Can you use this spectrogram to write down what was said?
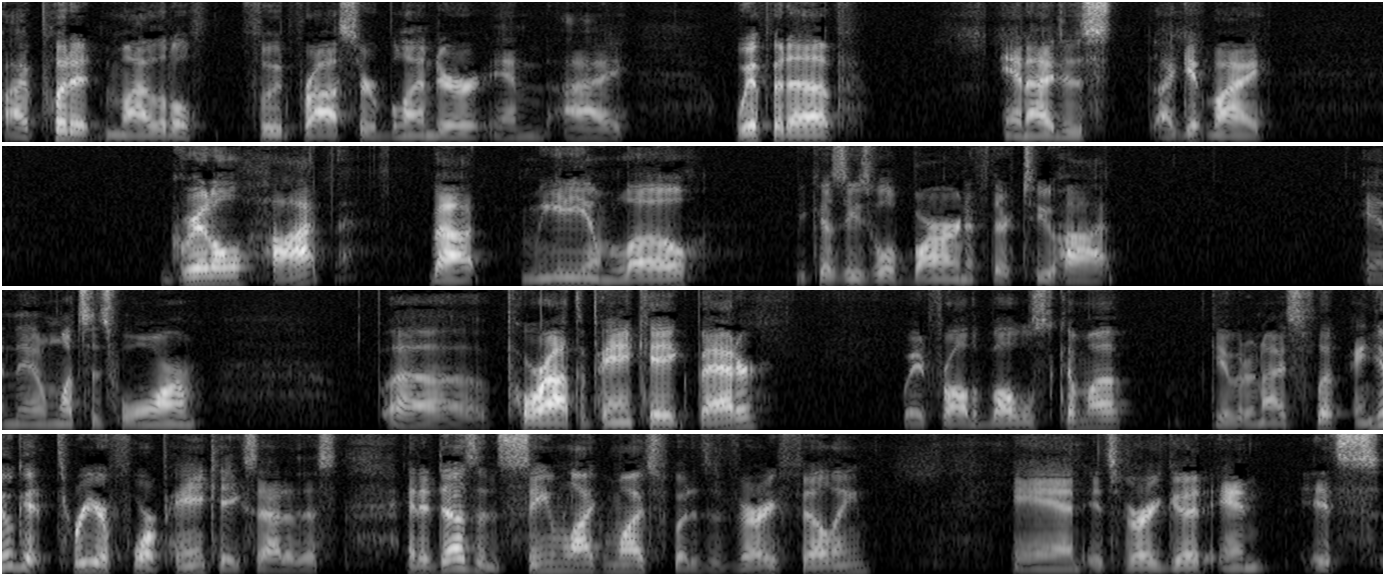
I put it in my little food processor blender and I whip it up, and I just I get my griddle hot, about medium low, because these will burn if they're too hot. And then once it's warm, uh, pour out the pancake batter, wait for all the bubbles to come up, give it a nice flip, and you'll get three or four pancakes out of this. And it doesn't seem like much, but it's very filling, and it's very good, and it's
